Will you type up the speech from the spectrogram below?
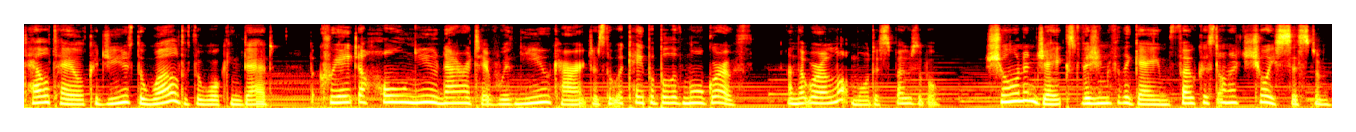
Telltale could use the world of The Walking Dead create a whole new narrative with new characters that were capable of more growth, and that were a lot more disposable. Sean and Jake's vision for the game focused on a choice system,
